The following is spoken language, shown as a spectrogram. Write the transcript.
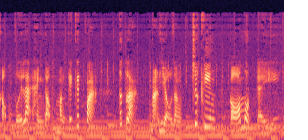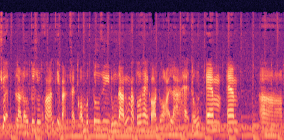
cộng với lại hành động bằng cái kết quả. Tức là bạn hiểu rằng trước khi có một cái chuyện là đầu tư chứng khoán thì bạn phải có một tư duy đúng đắn mà tôi hay gọi gọi là hệ thống MM uh,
